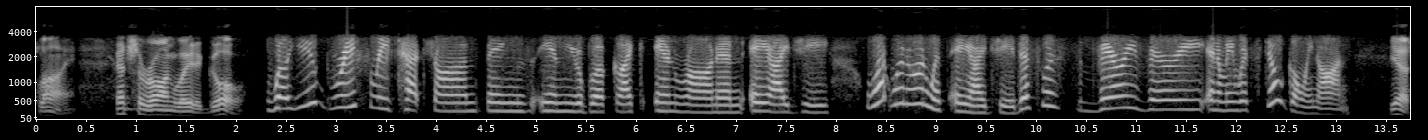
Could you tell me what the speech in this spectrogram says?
sly. That's the wrong way to go. Well, you briefly touch on things in your book like Enron and AIG. What went on with AIG? This was very, very, and I mean, it's still going on. Yes,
